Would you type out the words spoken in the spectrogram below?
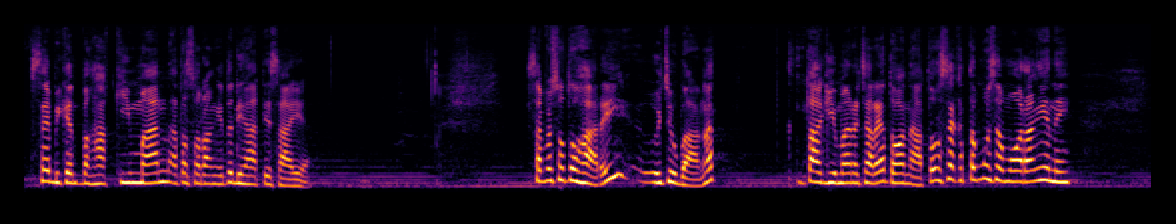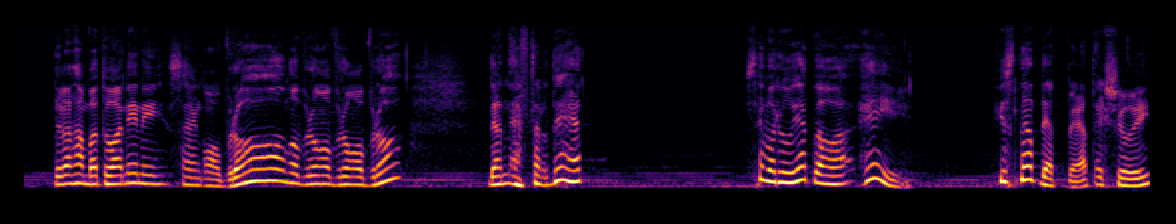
saya bikin penghakiman atas orang itu di hati saya. Sampai suatu hari, lucu banget, entah gimana caranya Tuhan atur, saya ketemu sama orang ini. Dengan hamba Tuhan ini, saya ngobrol, ngobrol, ngobrol, ngobrol. Dan after that, saya baru lihat bahwa, hey, he's not that bad actually.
